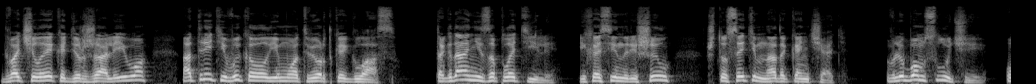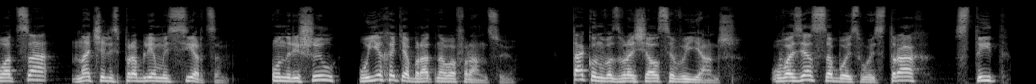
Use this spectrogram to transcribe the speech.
Два человека держали его, а третий выколол ему отверткой глаз. Тогда они заплатили, и Хасин решил, что с этим надо кончать. В любом случае, у отца начались проблемы с сердцем. Он решил уехать обратно во Францию. Так он возвращался в Иянш, увозя с собой свой страх, стыд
